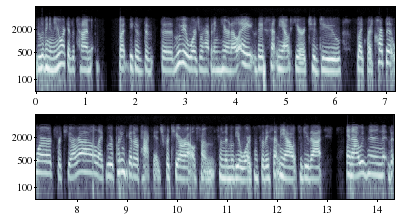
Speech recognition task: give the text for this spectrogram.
living in New York at the time. But because the, the movie awards were happening here in LA, they sent me out here to do like red carpet work for TRL. Like we were putting together a package for TRL from from the movie awards, and so they sent me out to do that. And I was in the,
